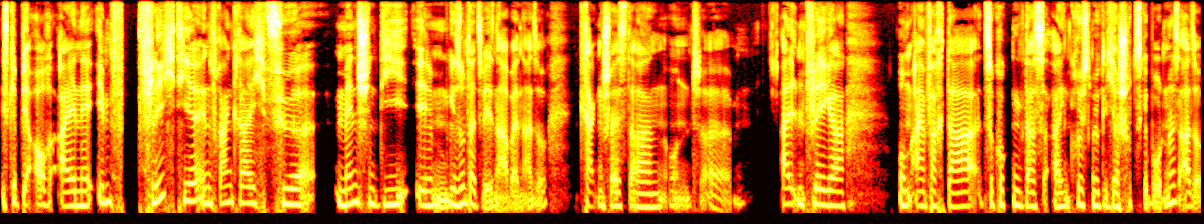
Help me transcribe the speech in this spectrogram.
Es gibt ja auch eine Impfpflicht hier in Frankreich für Menschen, die im Gesundheitswesen arbeiten, also Krankenschwestern und äh, Altenpfleger um einfach da zu gucken, dass ein größtmöglicher Schutz geboten ist. Also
